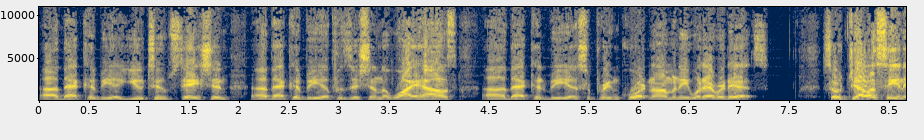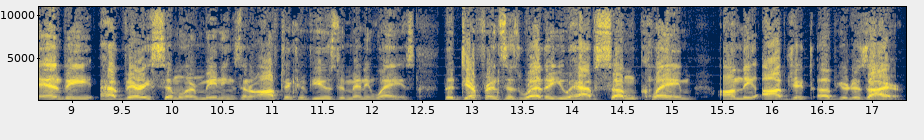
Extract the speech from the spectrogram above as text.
uh, that could be a YouTube station, uh, that could be a position in the White House, uh, that could be a Supreme Court nominee, whatever it is. So jealousy and envy have very similar meanings and are often confused in many ways. The difference is whether you have some claim on the object of your desire.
